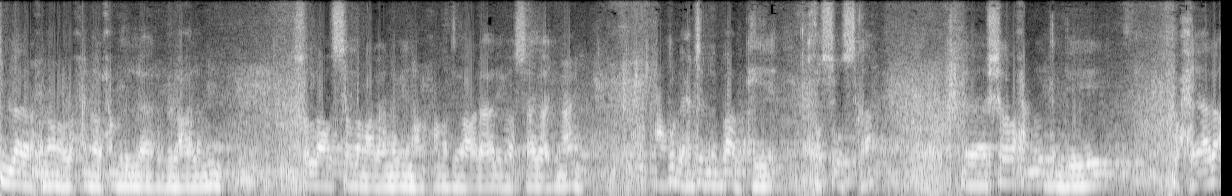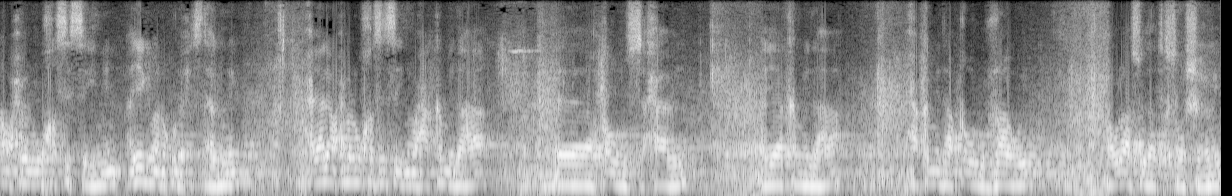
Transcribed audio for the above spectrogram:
بسم الله الرحمن الرحيم الحمد لله رب العالمين صلى الله وسلم على نبينا محمد وعلى آله وصحبه أجمعين waxaan ku dhex jirnay baabkii khusuuska shalay waxaa noo dambeeyey waxyaalo aan waxba lagu khasisaynin ayagii baana ku dhex istaagnay waxyaale aan waxba lagu khasisaynin waxaa ka mid ahaa qowl saxaabi ayaa ka mid ahaa waxaa ka mid ahaa qowl raawi howlahaas wadaadka soo sheegay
